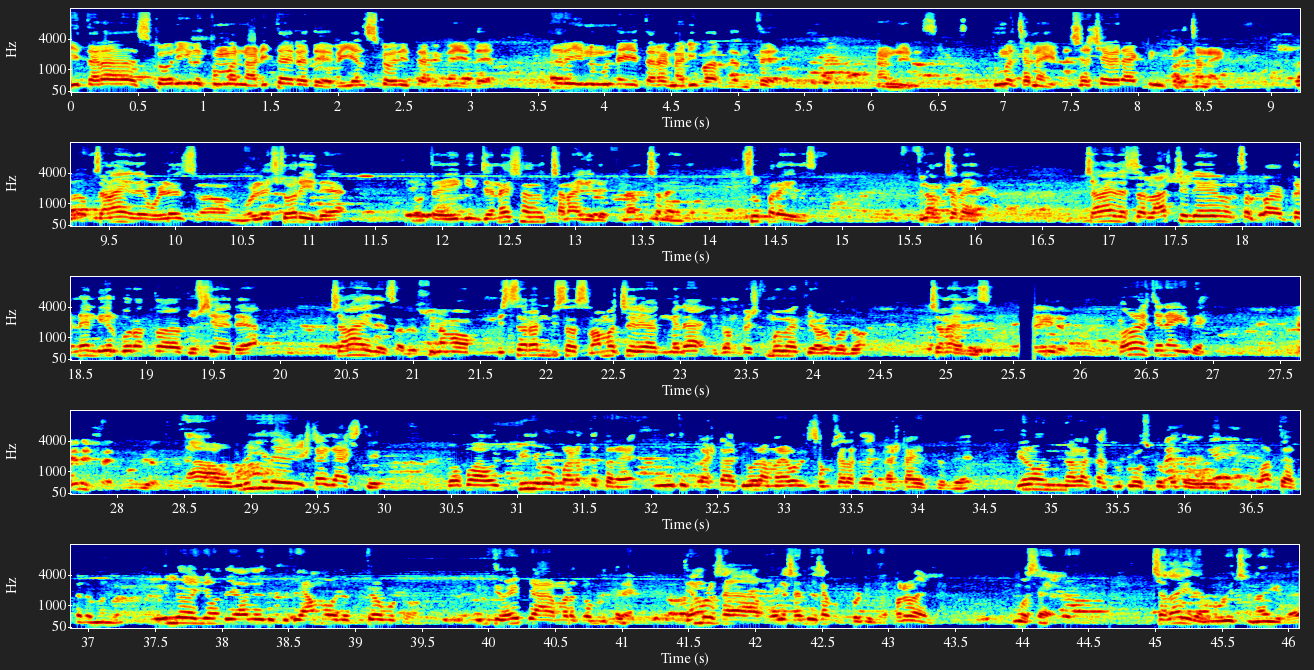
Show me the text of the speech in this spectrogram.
ಈ ತರ ಸ್ಟೋರಿಗಳು ತುಂಬಾ ನಡೀತಾ ಇರೋದೆ ರಿಯಲ್ ಸ್ಟೋರಿ ತರನೇ ಇದೆ. ಆದ್ರೆ ಇನ್ನು ಮುಂದೆ ಈ ತರ ನಡಿಬಾರ್ದಂತೆ ನಾನು ತುಂಬಾ ಚೆನ್ನಾಗಿದೆ. ಶಶಿಯವರ ಆಕ್ಟಿಂಗ್ ಕೂಡ ಚೆನ್ನಾಗಿದೆ. ಚೆನ್ನಾಗಿದೆ ಒಳ್ಳೆ ಸ- ಒಳ್ಳೆ ಸ್ಟೋರಿ ಇದೆ. ಮತ್ತೆ ಈಗಿನ ಜನರೇಷನ್ ಚೆನ್ನಾಗಿದೆ ಫಿಲಮ್ ಚೆನ್ನಾಗಿದೆ. ಸೂಪರ್ ಆಗಿದೆ ಸರ್. ಫಿಲಮ್ ಚೆನ್ನಾಗಿದೆ. ಚೆನ್ನಾಗಿದೆ ಸರ್. ಲಾಸ್ಟಲ್ಲಿ ಒಂದು ಸ್ವಲ್ಪ ಕಣ್ಣೆ ನೀರು ಬರುವಂತ ದೃಶ್ಯ ಇದೆ. ಚೆನ್ನಾಗಿದೆ sir. Film Mr and Mrs Ramachari ಆದ್ಮೇಲೆ ಇದೊಂದು ಬೆಸ್ಟ್ ಮೂವಿ ಅಂತ ಹೇಳ್ಬೋದು. ಚೆನ್ನಾಗಿದೆ ಸರ್. ಪರವಾಗಿಲ್ಲ ಚೆನ್ನಾಗಿದೆ. ಹುಡುಗಿದೆ ಇಷ್ಟ ಜಾಸ್ತಿ. ಪಾಪ ಪಿ ಜಿಗಳು ಮಾಡ್ಕೊತಾರೆ ಇವತ್ತು ಕಷ್ಟ ಜೀವನ ಮನೆಗಳಿಗೆ ಸಂಸಾರ ಕಷ್ಟ ಇರ್ತದೆ. ಏನೋ ಒಂದು ನಾಲ್ಕು ಕಾಸು ದುಡ್ಡು ಉಳಿಸ್ಬೇಕು ಅಂತ ಹೋಗಿ ಮಾಡ್ತಾ ಇರ್ತಾರೆ ಮನೆ. ಇಲ್ಲಿ ಹೋಗಿ ಒಂದು ಯಾವುದೋ ಬಿದ್ದು ಯಾಮ ಬಿದ್ದೋಗ್ಬಿಟ್ಟು ಇಲ್ಲಿ ಲೈಫ್ ಮಾಡ್ಕೊಂಡ್ಬಿಡ್ತಾರೆ. ಜನಗಳು ಸಹ ಒಳ್ಳೆ ಸಂದೇಶ ಕೊಟ್ಬಿಟ್ಟಿದ್ದಾರೆ. ಪರವಾಗಿಲ್ಲ. ಮೋಸ ಸರ್ ಚೆನ್ನಾಗಿದೆ ಮೂವಿ ಚೆನ್ನಾಗಿದೆ.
